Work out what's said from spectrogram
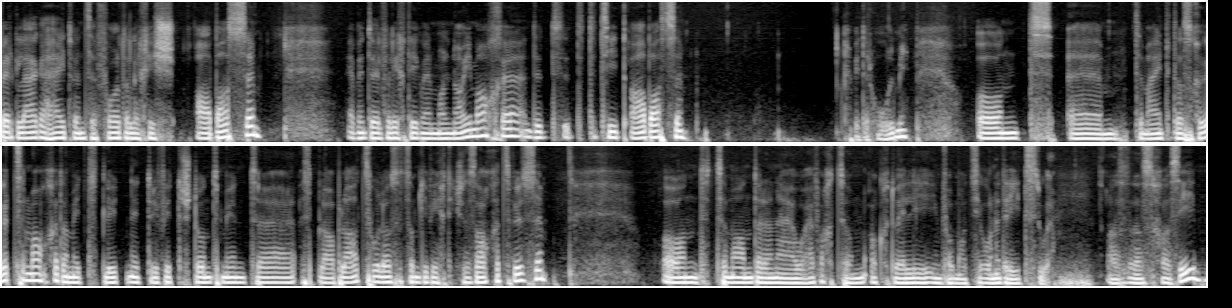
per Gelegenheit, wenn es erforderlich ist, anpassen. Eventuell vielleicht irgendwann mal neu machen, die, die, die Zeit anpassen. Ich wiederhole mich. Und ähm, zum einen das kürzer machen, damit die Leute nicht drei Stunden müssen, äh, ein Blabla zulassen, um die wichtigsten Sachen zu wissen. Und zum anderen auch einfach zum aktuelle Informationen reinzutun. Also das kann sein,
